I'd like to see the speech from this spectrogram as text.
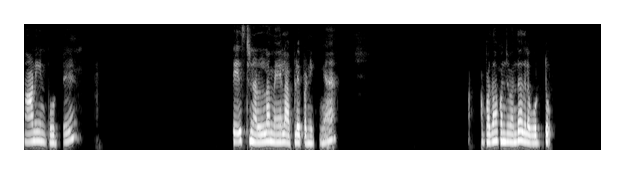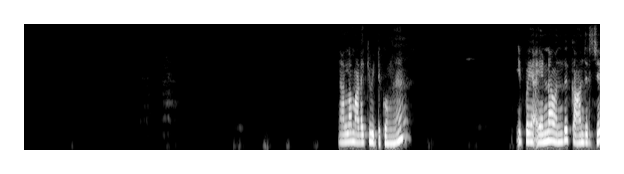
ஆனியன் போட்டு பேஸ்ட் நல்லா மேலே அப்ளை பண்ணிக்கோங்க. அப்போ தான் கொஞ்சம் வந்து அதில் ஒட்டும். நல்லா மடக்கி விட்டுக்கோங்க. இப்போ எண்ணெய் வந்து காஞ்சிருச்சு.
